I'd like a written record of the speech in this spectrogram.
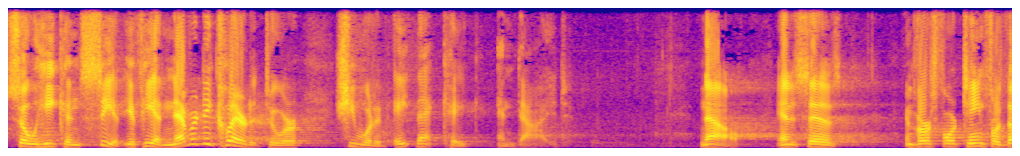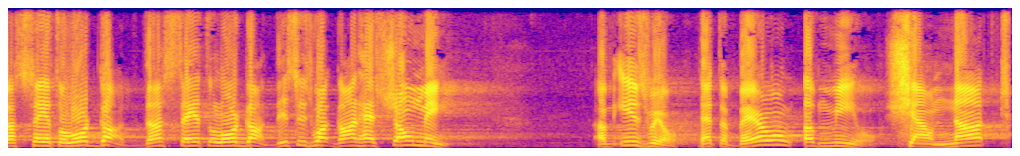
So he can see it. If he had never declared it to her, she would have ate that cake and died. Now, and it says, in verse 14, for thus saith the Lord God, thus saith the Lord God, this is what God has shown me of Israel, that the barrel of meal shall not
